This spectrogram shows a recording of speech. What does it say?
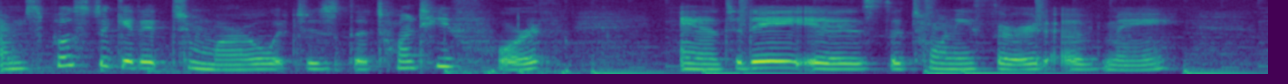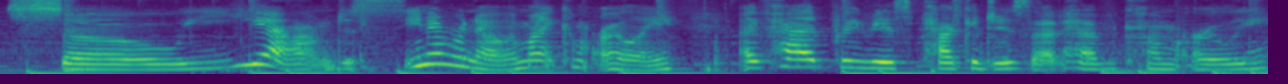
I'm supposed to get it tomorrow which is the 24th and today is the 23rd of May. So yeah, I'm just, you never know, it might come early. I've had previous packages that have come early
